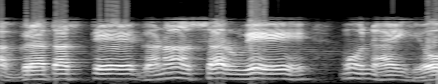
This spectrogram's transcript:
अग्रतस्ते गणः सर्वे मुनह्यो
